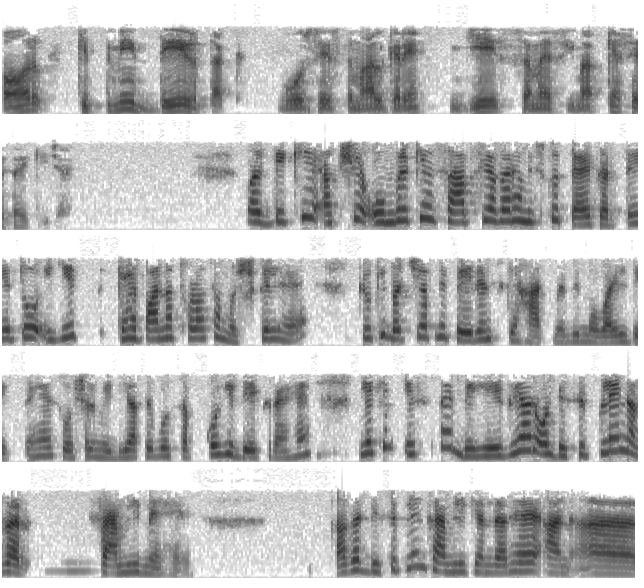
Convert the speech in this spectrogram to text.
और कितनी देर तक वो उसे इस्तेमाल करें, ये समय सीमा कैसे तय की जाए? और देखिए अक्षय उम्र के हिसाब से अगर हम इसको तय करते हैं तो ये कह पाना थोड़ा सा मुश्किल है क्योंकि बच्चे अपने पेरेंट्स के हाथ में भी मोबाइल देखते हैं सोशल मीडिया पे वो सबको ही देख रहे हैं लेकिन इसमें बिहेवियर और डिसिप्लिन अगर फैमिली में है अगर डिसिप्लिन फैमिली के अंदर है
